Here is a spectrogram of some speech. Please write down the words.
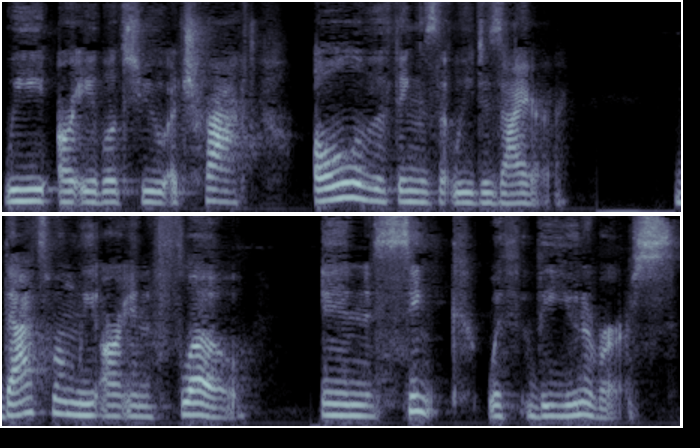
we are able to attract all of the things that we desire. That's when we are in flow, in sync with the universe.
